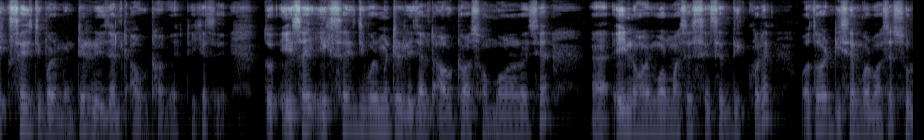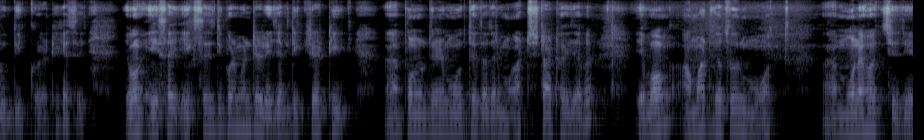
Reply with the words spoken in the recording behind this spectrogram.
এক্সাইজ ডিপার্টমেন্টের রেজাল্ট আউট হবে, ঠিক আছে? তো এসআই এক্সাইজ ডিপার্টমেন্টের রেজাল্ট আউট হওয়ার সম্ভাবনা রয়েছে এই নভেম্বর মাসের শেষের দিক করে অথবা ডিসেম্বর মাসের শুরুর দিক করে, ঠিক আছে? এবং এসআই এক্সাইজ ডিপার্টমেন্টের রেজাল্ট ডিক্লেয়ার ঠিক পনেরো দিনের মধ্যে তাদের মার্চ স্টার্ট হয়ে যাবে এবং আমার যতদূর মত মনে হচ্ছে যে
